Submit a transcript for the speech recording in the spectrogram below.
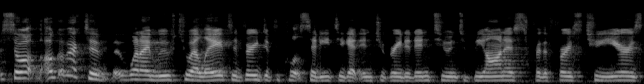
so I'll, I'll, go back to when I moved to LA. It's a very difficult city to get integrated into. And to be honest, for the first two years,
